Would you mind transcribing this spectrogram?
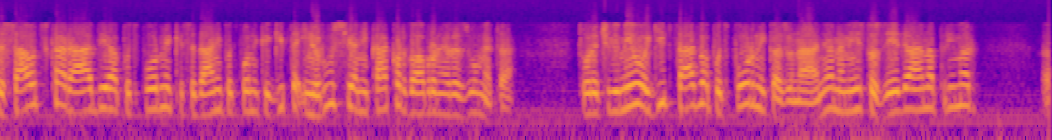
se Saudska Arabija, podporniki, sedajni podporniki Egipta in Rusija nikakor dobro ne razumeta. Torej, če bi imel Egipt ta dva podpornika zunanja, na mesto ZDA, naprimer, uh,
